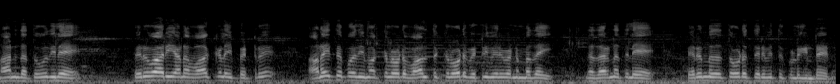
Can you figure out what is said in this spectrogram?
நான் இந்த தொகுதியிலே பெருவாரியான வாக்குகளை பெற்று அனைத்து பகுதி மக்களோட வாழ்த்துக்களோடு வெற்றி பெற வேண்டும் என்பதை இந்த தருணத்திலே பெருமிதத்தோடு தெரிவித்துக் கொள்கின்றேன்.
